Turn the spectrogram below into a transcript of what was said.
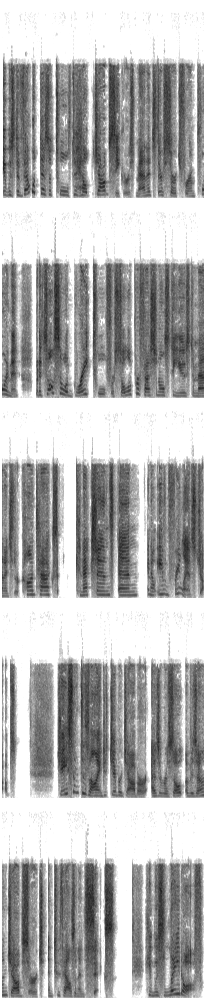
It was developed as a tool to help job seekers manage their search for employment, but it's also a great tool for solo professionals to use to manage their contacts, connections, and you know even freelance jobs. Jason designed Jibberjobber as a result of his own job search in 2006. He was laid off,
